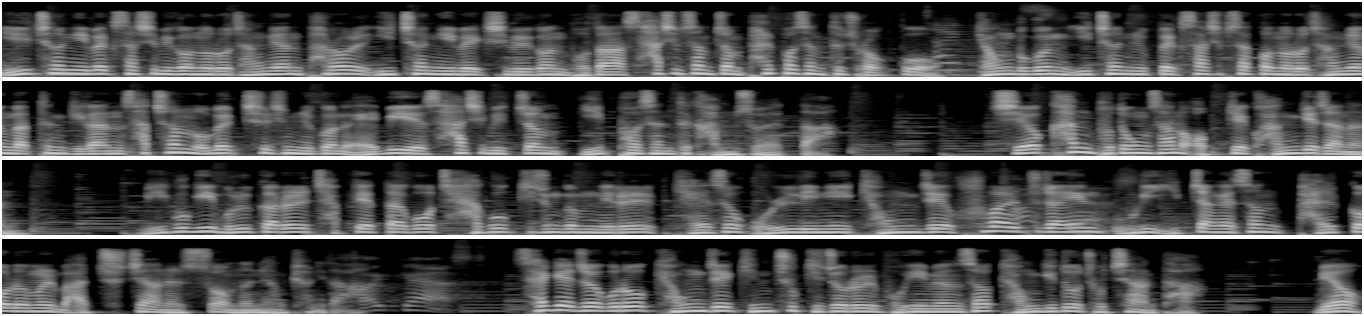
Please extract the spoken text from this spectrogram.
1,242건으로 작년 8월 2,211건보다 43.8% 줄었고 경북은 2,644건으로 작년 같은 기간 4,576건에 비해 42.2% 감소했다. 지역 한 부동산 업계 관계자는 미국이 물가를 잡겠다고 자국 기준금리를 계속 올리니 경제 후발주자인 우리 입장에선 발걸음을 맞추지 않을 수 없는 형편이다. 세계적으로 경제 긴축 기조를 보이면서 경기도 좋지 않다. 며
